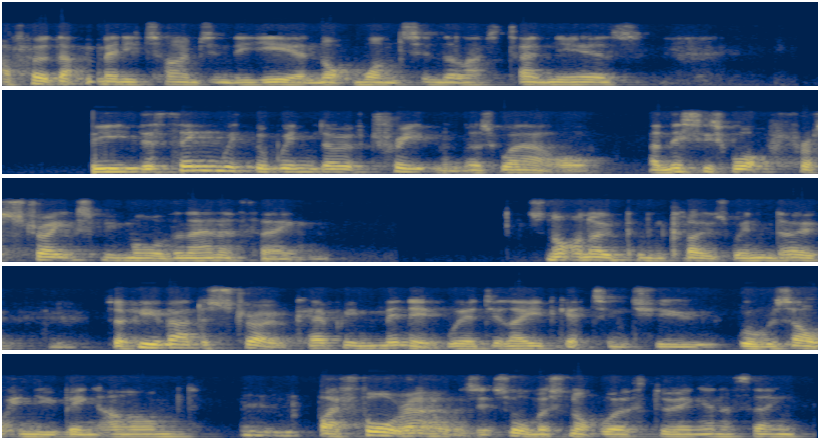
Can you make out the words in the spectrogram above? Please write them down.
I've heard that many times in the year, not once in the last ten years. The the thing with the window of treatment as well, and this is what frustrates me more than anything. It's not an open and closed window. So if you've had a stroke, every minute we're delayed getting to you will result in you being harmed. By four hours, it's almost not worth doing anything.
